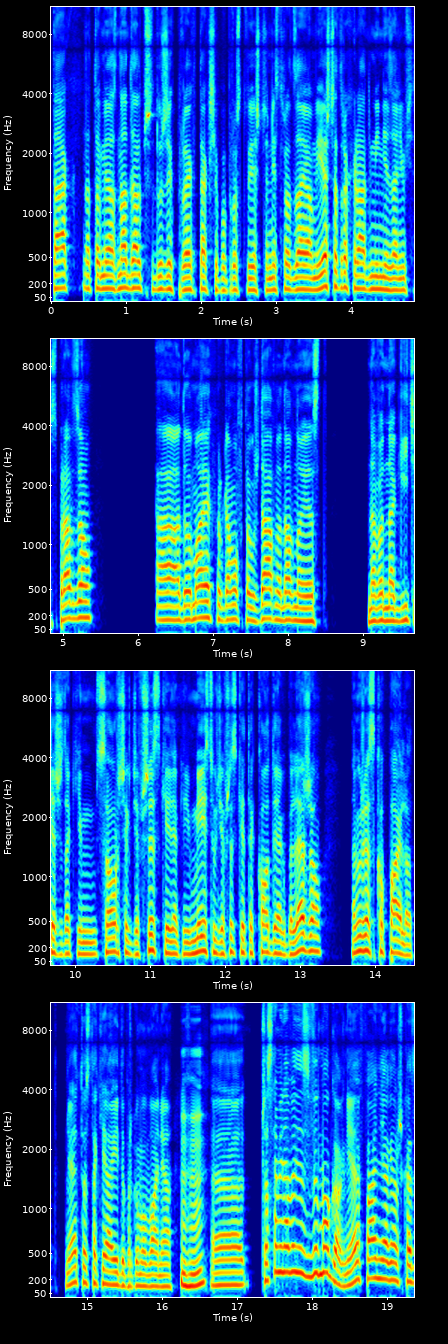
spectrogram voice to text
tak, natomiast nadal przy dużych projektach się po prostu jeszcze nie sprawdzają. Jeszcze trochę lat minie, zanim się sprawdzą. A do małych programów to już dawno, dawno jest nawet na Gicie, czy takim source, gdzie wszystkie, w jakimś miejscu, gdzie wszystkie te kody jakby leżą, tam już jest Copilot, nie? To jest takie AI do programowania. Mhm. E, czasami nawet jest w wymogach, nie? Fajnie, jak na przykład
